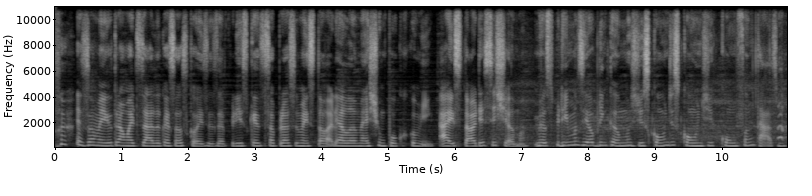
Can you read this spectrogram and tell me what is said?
eu sou meio traumatizada com essas coisas. É por isso que essa próxima história ela mexe um pouco comigo. A história se chama Meus primos e eu brincamos de esconde-esconde com um fantasma.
